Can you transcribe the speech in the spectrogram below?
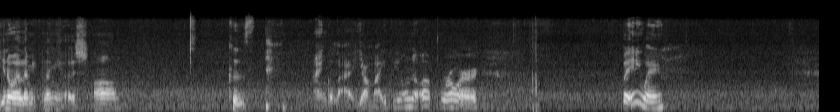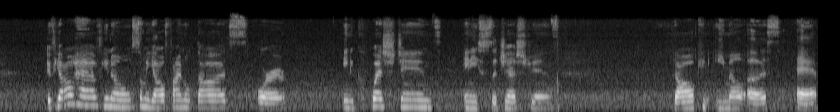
you know what? Let me let me hush. Um, cause I ain't gonna lie, y'all might be on the uproar. But anyway, if y'all have, you know, some of y'all final thoughts or any questions, any suggestions, y'all can email us at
